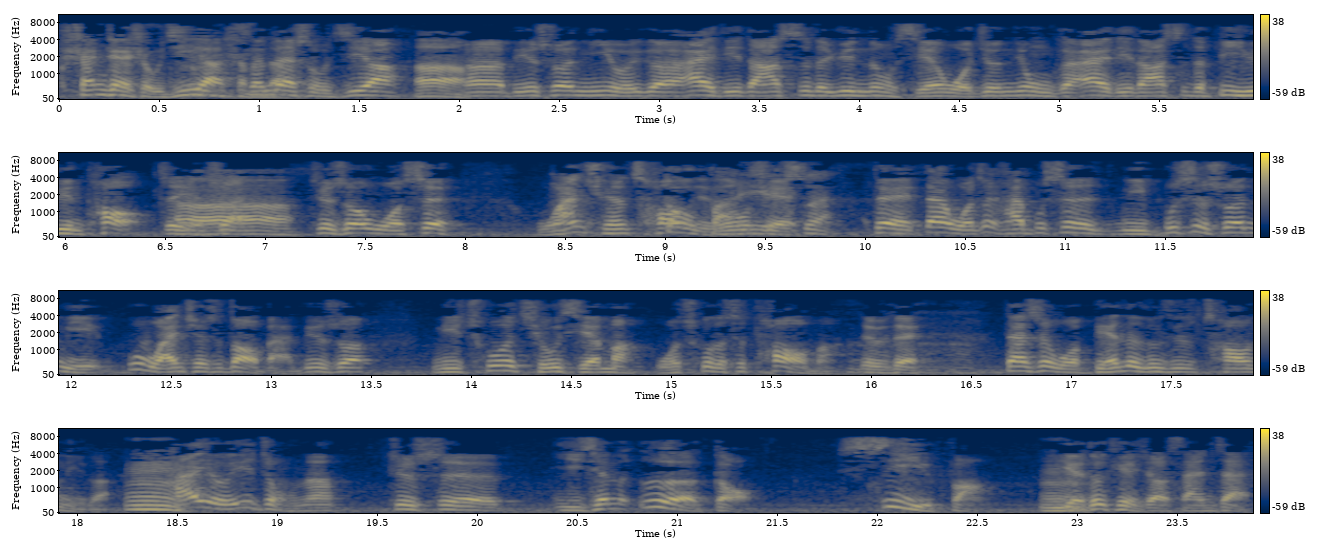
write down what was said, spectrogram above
山寨手机啊什么的。山寨手机啊，啊，呃，比如说你有一个艾迪达斯的运动鞋，我就用个艾迪达斯的避孕套，这也算。就是说我是完全抄你的东西，对，但我这还不是你不是说你不完全是盗版，比如说你出球鞋嘛，我出的是套嘛，对不对？但是我别的东西是抄你的。嗯。还有一种呢，就是以前的恶搞、戏仿，也都可以叫山寨。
